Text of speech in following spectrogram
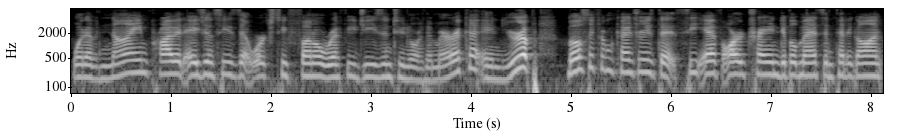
one of nine private agencies that works to funnel refugees into North America and Europe, mostly from countries that CFR trained diplomats and Pentagon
